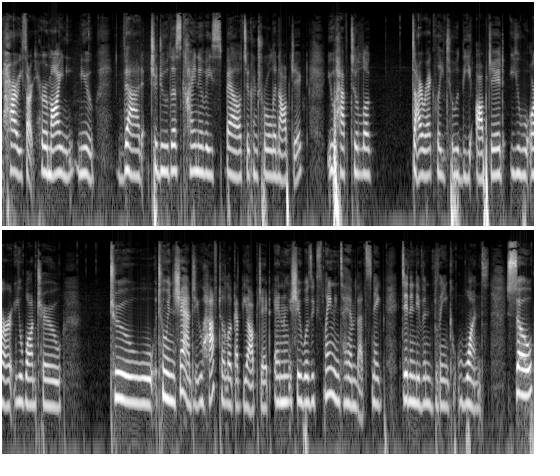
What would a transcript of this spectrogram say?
Harry sorry Hermione knew that to do this kind of a spell to control an object you have to look directly to the object you or you want to to to enchant. You have to look at the object. And she was explaining to him that Snape didn't even blink once. So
